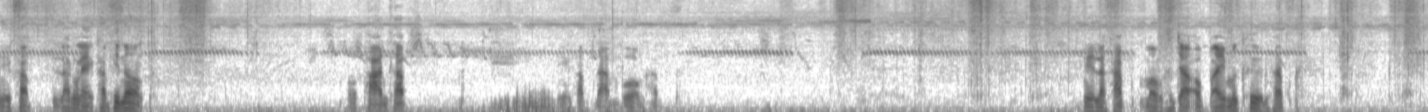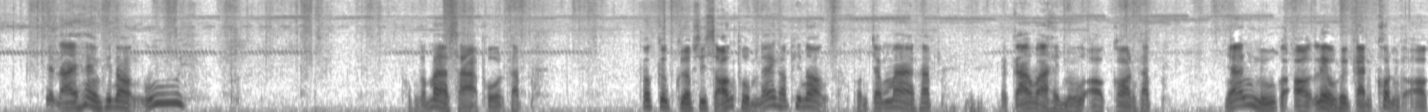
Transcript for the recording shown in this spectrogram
นี่ครับหลังแหลกครับพี่น้องโอ้ผ่านครับ นี่ครับดามบวงครับ นี่แหละครับมองเขาจะเอาไปเมื่อคืนครับเสียดายแห้งพี่น้องอุ้ยผมก็มาสาโพดครับ ก็เกือบเกือบสิสองถุ่มได้ครับพี่น้อง ผมจังมากครับก็กะว่าให้หนูออกก่อนครับยังหนูก็ออกเร็วคือกันคนก็ออก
